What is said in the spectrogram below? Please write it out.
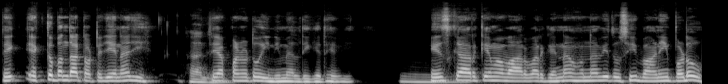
ਤੇ ਇੱਕ ਬੰਦਾ ਟੁੱਟ ਜੇ ਨਾ ਜੀ ਹਾਂਜੀ। ਤੇ ਆਪਾਂ ਨੂੰ ਢੋਈ ਨਹੀਂ ਮਿਲਦੀ ਕਿਤੇ ਵੀ। ਇਸ ਕਰਕੇ ਮੈਂ ਵਾਰ-ਵਾਰ ਕਹਿਣਾ ਹੁੰਦਾ ਵੀ ਤੁਸੀਂ ਬਾਣੀ ਪੜੋ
